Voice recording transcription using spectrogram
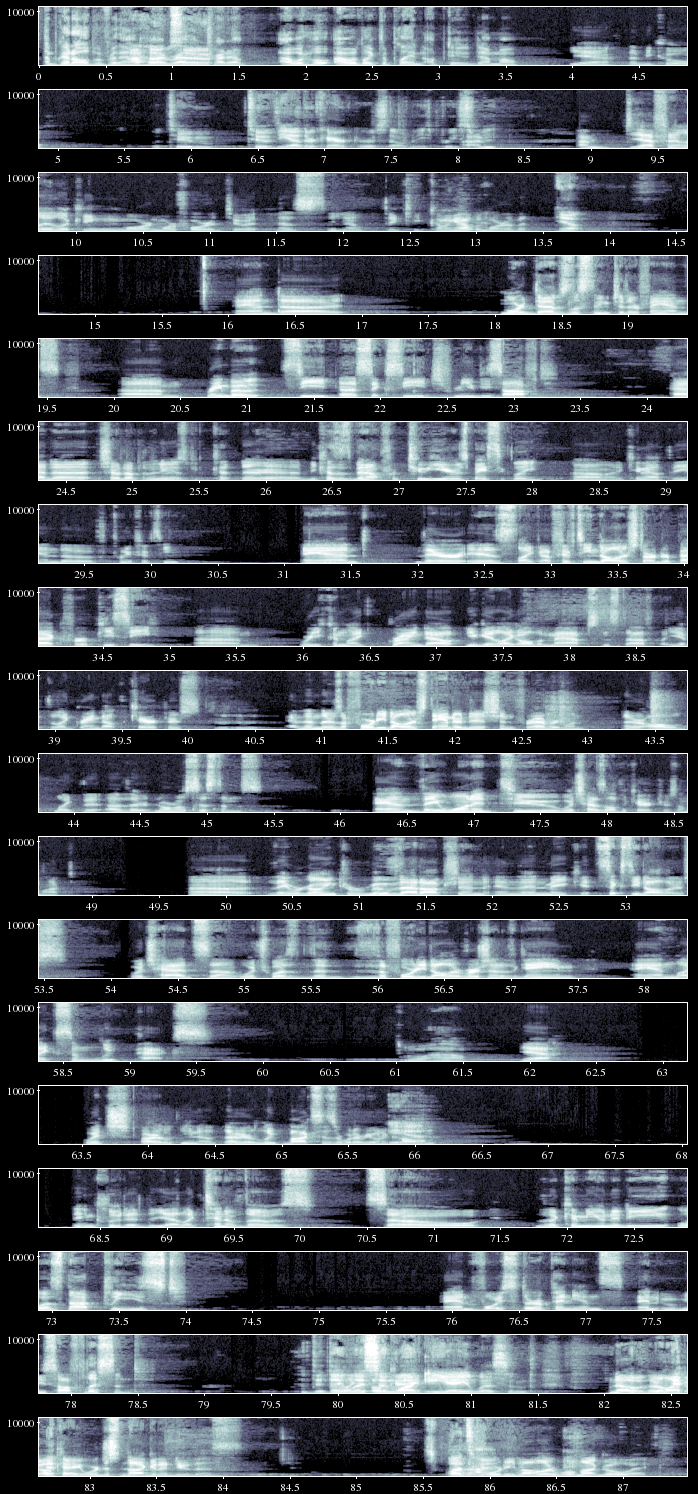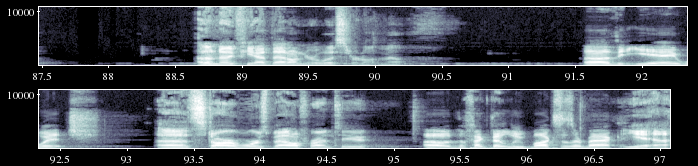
I'm kind of hoping for that. I hope would rather so. try to. I would hope. I would like to play an updated demo. Yeah, that'd be cool. With two two of the other characters, that would be pretty sweet. I'm I'm definitely looking more and more forward to it as you know they keep coming out with more of it, Yep. and uh, more devs listening to their fans. Um, Rainbow Sie- uh, Six Siege from Ubisoft had uh, showed up in the news because uh, because it's been out for two years basically. Um, it came out at the end of 2015, and there is like a $15 starter pack for PC um, where you can like grind out. You get like all the maps and stuff, but you have to like grind out the characters. hmm And then there's a $40 standard edition for everyone. They're all like the other normal systems. And they wanted to, which has all the characters unlocked. Uh, they were going to remove that option and then make it $60, which had some, which was the the forty dollar version of the game, and like some loot packs. Wow. Yeah. Which are you know or loot boxes or whatever you want to call Yeah. them. Included, yeah, like ten of those. So the community was not pleased and voiced their opinions, and Ubisoft listened. Did they Like, listen okay. like EA listened? No, they're like, okay, we're just not going to do this. Well, that's forty dollar will not go away. I don't know if you had that on your list or not, Mel. Uh, the EA, which Uh, Star Wars Battlefront 2. oh, the fact that loot boxes are back. Yeah,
